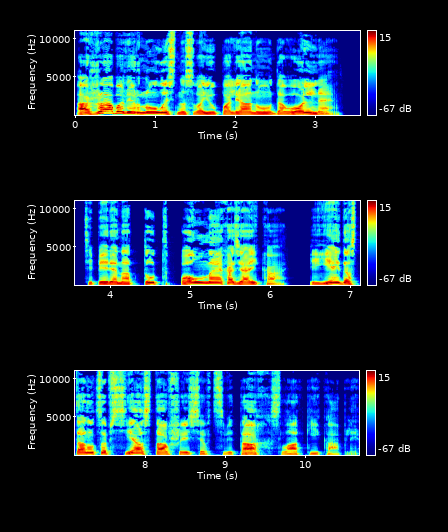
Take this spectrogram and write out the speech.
А жаба вернулась на свою поляну довольная. Теперь она тут полная хозяйка и ей достанутся все оставшиеся в цветах сладкие капли.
